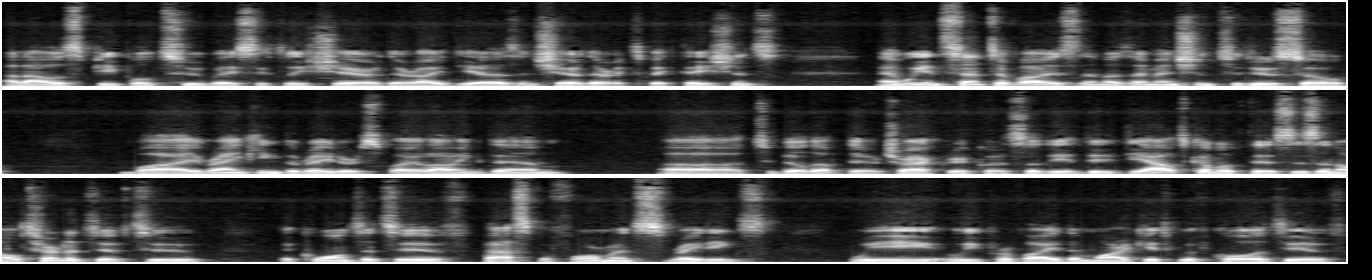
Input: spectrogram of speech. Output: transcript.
allows people to basically share their ideas and share their expectations. And we incentivize them, as I mentioned, to do so by ranking the raters, by allowing them uh, to build up their track record. So the, the, the outcome of this is an alternative to the quantitative past performance ratings. We, we provide the market with qualitative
